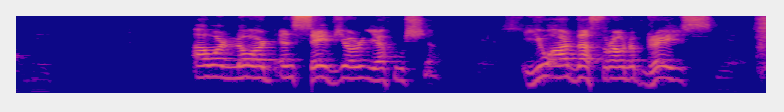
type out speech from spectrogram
Amen. our Lord and Savior Yahushua. You are the throne of grace. Yes.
